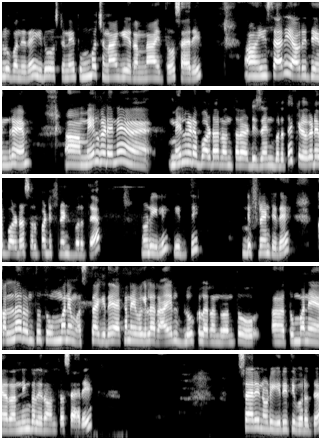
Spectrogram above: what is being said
ಬ್ಲೂ ಬಂದಿದೆ. ಇದು ಅಷ್ಟೇ ತುಂಬಾ ಚೆನ್ನಾಗಿ ರನ್ ಆಯಿತು ಸ್ಯಾರಿ ಈ ಸ್ಯಾರಿ ಯಾವ ರೀತಿ ಅಂದ್ರೆ ಮೇಲ್ಗಡೆನೆ, ಮೇಲ್ಗಡೆ ಬಾರ್ಡರ್ ಒಂಥರ ಡಿಸೈನ್ ಬರುತ್ತೆ, ಕೆಳಗಡೆ ಬಾರ್ಡರ್ ಸ್ವಲ್ಪ ಡಿಫ್ರೆಂಟ್ ಬರುತ್ತೆ. ನೋಡಿ ಇಲ್ಲಿ ಈ ರೀತಿ ಡಿಫ್ರೆಂಟ್ ಇದೆ. ಕಲರ್ ಅಂತೂ ತುಂಬಾನೇ ಮಸ್ತಾಗಿದೆ. ಯಾಕಂದ್ರೆ ಇವಾಗೆಲ್ಲ ರಾಯಲ್ ಬ್ಲೂ ಕಲರ್ ಅಂದ್ರೆ ಅಂತೂ ಆ, ತುಂಬಾನೇ ರನ್ನಿಂಗ್ ಅಲ್ಲಿ ಇರುವಂತ ಸ್ಯಾರಿ ಸ್ಯಾರಿ ನೋಡಿ ಈ ರೀತಿ ಬರುತ್ತೆ.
